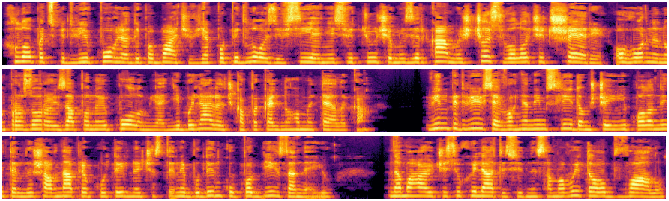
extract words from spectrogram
Хлопець підвів погляд і побачив, як по підлозі, всіяні світючими зірками, щось волочить шері, огорнену прозорою запаною полум'я, ніби лялечка пекельного метелика. Він підвівся й вогняним слідом, що її полонитель лишав напрямку тильної частини будинку, побіг за нею, намагаючись ухилятись від несамовитого обвалу,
